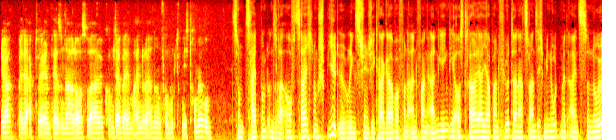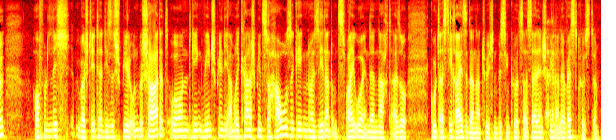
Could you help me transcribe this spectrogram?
ja, bei der aktuellen Personalauswahl kommt er bei dem einen oder anderen vermutlich nicht drum herum. Zum Zeitpunkt unserer Aufzeichnung spielt übrigens Shinji Kagawa von Anfang an gegen die Australier. Japan führt da nach 20 Minuten mit 1 zu 0. Hoffentlich übersteht er dieses Spiel unbeschadet. Und gegen wen spielen die Amerikaner? Spielen zu Hause gegen Neuseeland um 2 Uhr in der Nacht. Also gut, da ist die Reise dann natürlich ein bisschen kürzer, es sei denn, spielen an der Westküste.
